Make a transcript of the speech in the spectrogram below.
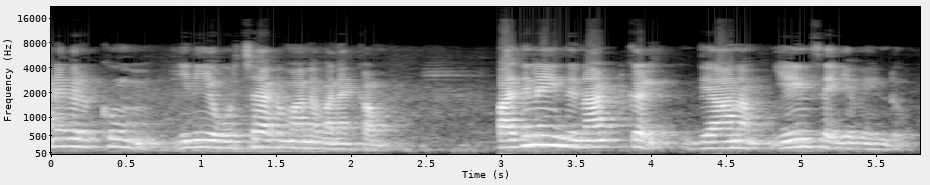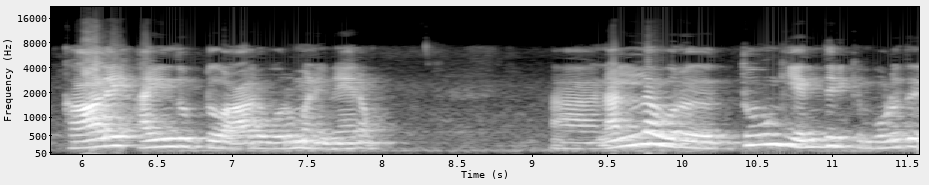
அனைவருக்கும் இனிய உற்சாகமான வணக்கம். பதினைந்து நாட்கள் தியானம் ஏன் செய்ய வேண்டும்? காலை ஐந்து டு ஆறு ஒரு மணி நேரம். நல்ல ஒரு தூங்கி எந்திரிக்கும் பொழுது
